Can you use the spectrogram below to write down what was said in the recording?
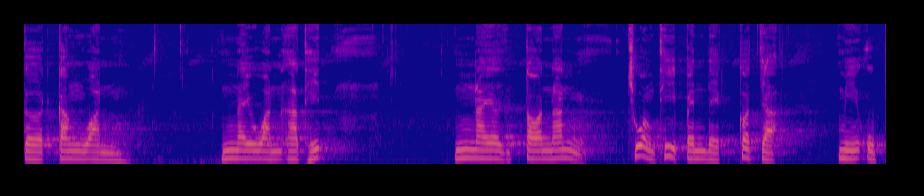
เกิดกลางวัน ในวันอาทิตย์ ในตอนนั้นช่วงที่เป็นเด็กก็จะมีอุป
